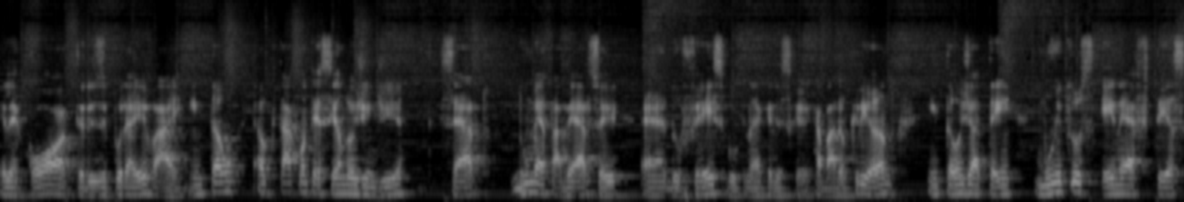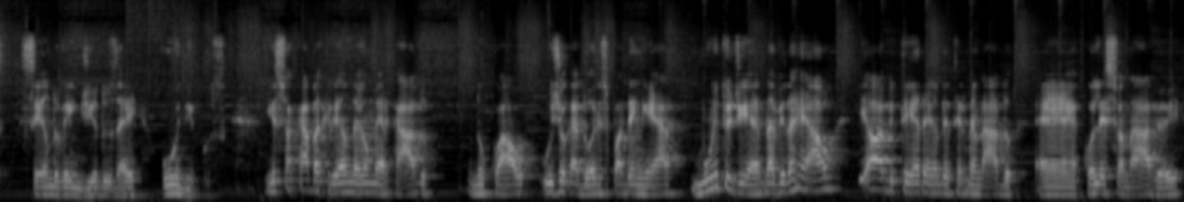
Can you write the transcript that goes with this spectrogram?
Helicópteros e por aí vai. Então é o que está acontecendo hoje em dia, certo? No metaverso aí é, do Facebook, né? Que eles acabaram criando. Então já tem muitos NFTs sendo vendidos aí únicos. Isso acaba criando aí um mercado no qual os jogadores podem ganhar muito dinheiro na vida real e obter um determinado é, colecionável aí,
